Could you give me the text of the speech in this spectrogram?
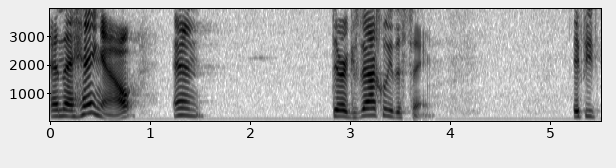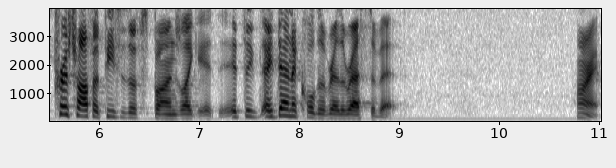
And they hang out, and they're exactly the same. If you push off a piece of sponge, like it, it's identical to the rest of it. All right.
